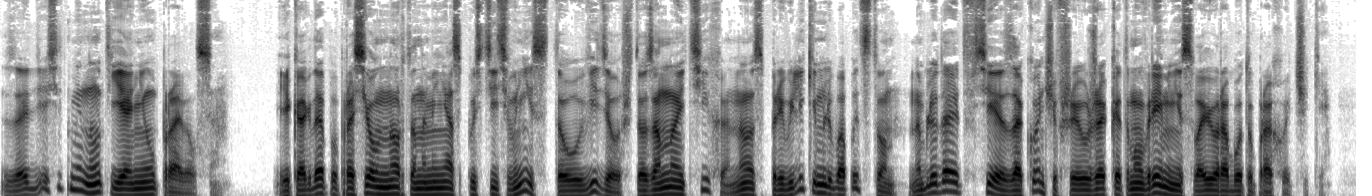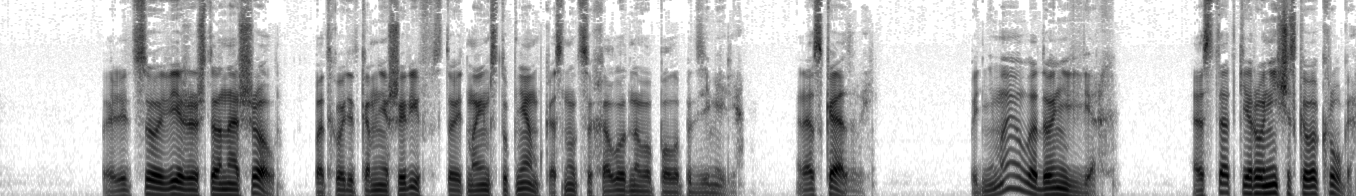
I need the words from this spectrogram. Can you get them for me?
За десять минут я не управился. И когда попросил Нортона меня спустить вниз, то увидел, что за мной тихо, но с превеликим любопытством наблюдают все закончившие уже к этому времени свою работу проходчики. «По лицу вижу, что нашел», — подходит ко мне шериф, стоит моим ступням коснуться холодного пола подземелья. «Рассказывай». Поднимаю ладони вверх. Остатки рунического круга.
